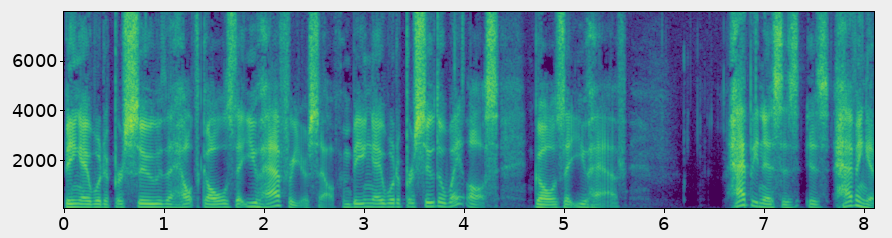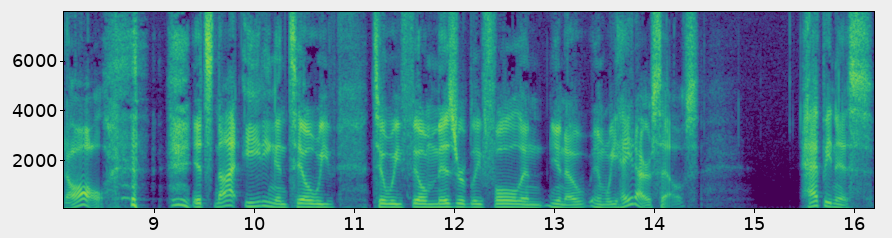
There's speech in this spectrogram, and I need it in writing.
being able to pursue the health goals that you have for yourself and being able to pursue the weight loss goals that you have. Happiness is is having it all. it's not eating until we till we feel miserably full and you know and we hate ourselves. Happiness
